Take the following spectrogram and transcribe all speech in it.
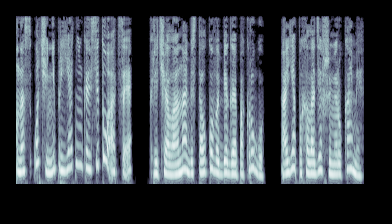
у нас очень неприятненькая ситуация!» — кричала она, бестолково бегая по кругу, а я, похолодевшими руками,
